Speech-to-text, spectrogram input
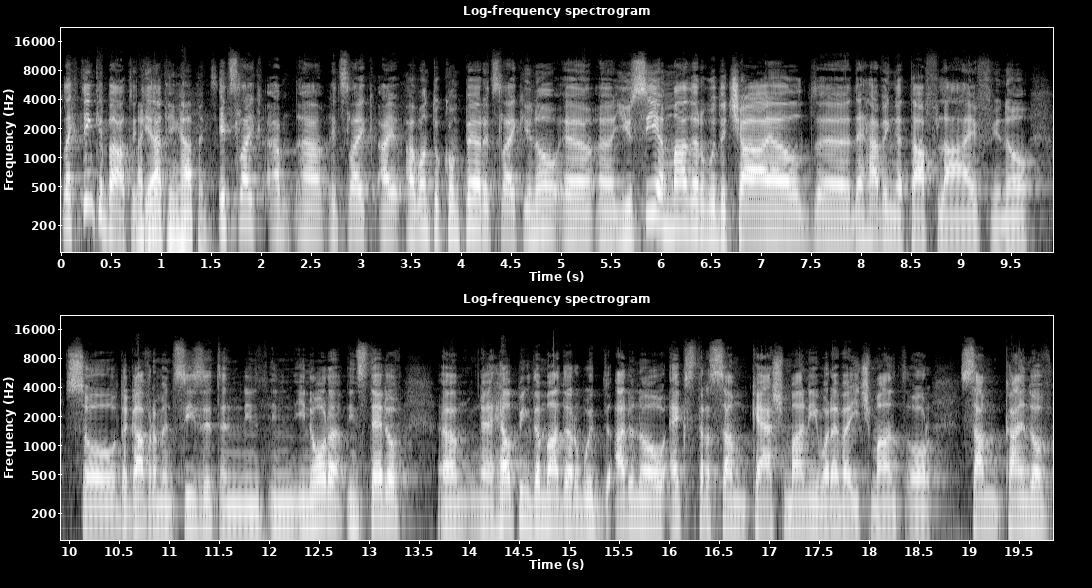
like, think about it. Like yeah? nothing happened. It's like, um, uh, it's like I, I want to compare. It's like you know, uh, uh, you see a mother with a child, uh, they're having a tough life, you know. So the government sees it, and in, in, in order instead of um, helping the mother with I don't know extra some cash money, whatever each month, or some kind of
